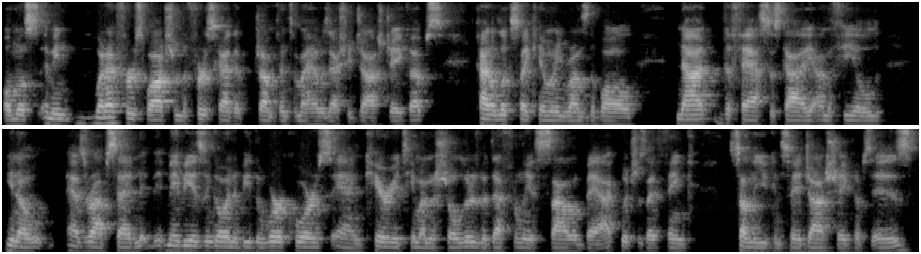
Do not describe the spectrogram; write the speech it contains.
almost. I mean, when I first watched him, the first guy that jumped into my head was actually Josh Jacobs. Kind of looks like him when he runs the ball. Not the fastest guy on the field. You know, as Rob said, it maybe isn't going to be the workhorse and carry a team on his shoulders, but definitely a solid back, which is, I think, something you can say Josh Jacobs is.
